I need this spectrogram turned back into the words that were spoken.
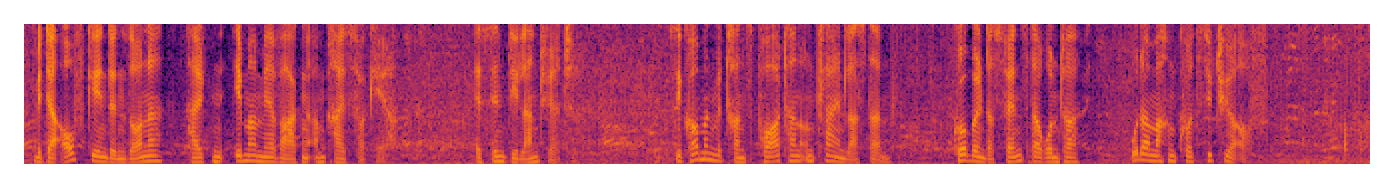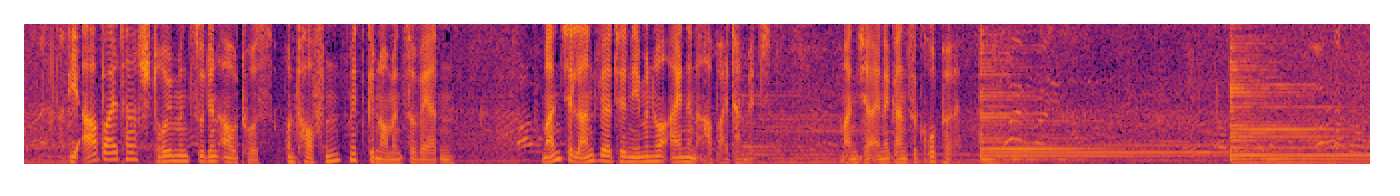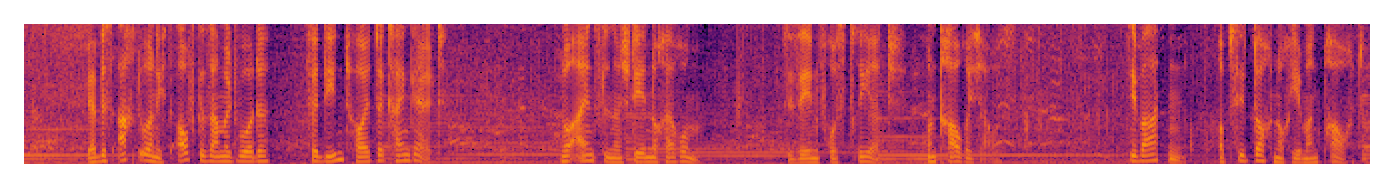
Mit der aufgehenden Sonne halten immer mehr Wagen am Kreisverkehr. Es sind die Landwirte. Sie kommen mit Transportern und Kleinlastern, kurbeln das Fenster runter oder machen kurz die Tür auf. Die Arbeiter strömen zu den Autos und hoffen, mitgenommen zu werden. Manche Landwirte nehmen nur einen Arbeiter mit manche eine ganze Gruppe. Wer bis 8 Uhr nicht aufgesammelt wurde, verdient heute kein Geld. Nur Einzelne stehen noch herum. Sie sehen frustriert und traurig aus. Sie warten, ob sie doch noch jemand braucht.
